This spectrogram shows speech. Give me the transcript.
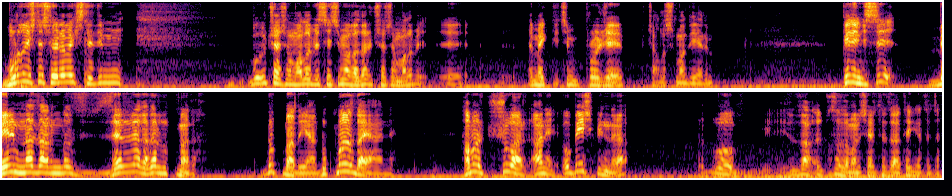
Burada işte söylemek istediğim bu üç aşamalı bir seçime kadar üç aşamalı bir e, emekli için bir proje, çalışma diyelim. Birincisi benim nazarımda zerre kadar tutmadı. Tutmadı yani. Tutmaz da yani. Ama şu var hani o 5000 lira bu kısa zaman içerisinde zaten yatacak.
